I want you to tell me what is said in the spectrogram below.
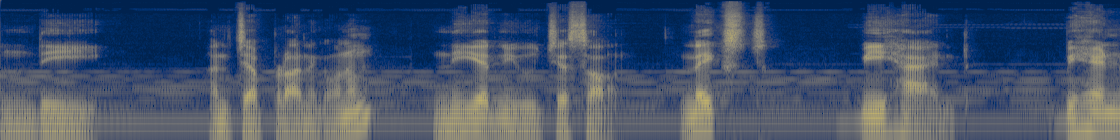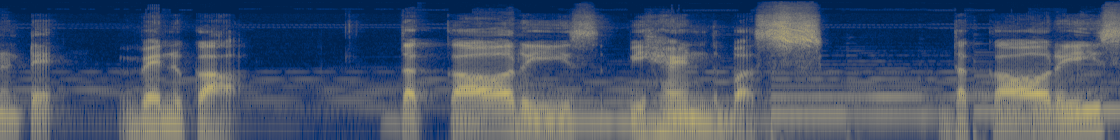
ఉంది అని చెప్పడానికి మనం నియర్ని యూజ్ చేస్తాం. నెక్స్ట్ బిహైండ్ బిహైండ్ అంటే వెనుక. The car is behind the bus the car is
